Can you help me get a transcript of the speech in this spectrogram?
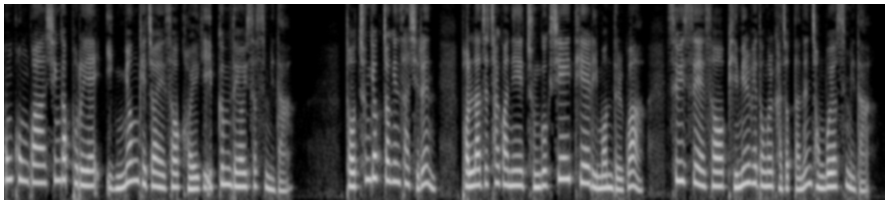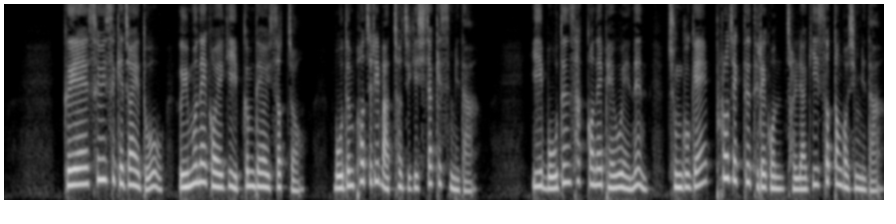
홍콩과 싱가포르의 익명 계좌에서 거액이 입금되어 있었습니다. 더 충격적인 사실은 벌라즈 차관이 중국 CATL 임원들과 스위스에서 비밀 회동을 가졌다는 정보였습니다. 그의 스위스 계좌에도 의문의 거액이 입금되어 있었죠. 모든 퍼즐이 맞춰지기 시작했습니다. 이 모든 사건의 배후에는 중국의 프로젝트 드래곤 전략이 있었던 것입니다.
